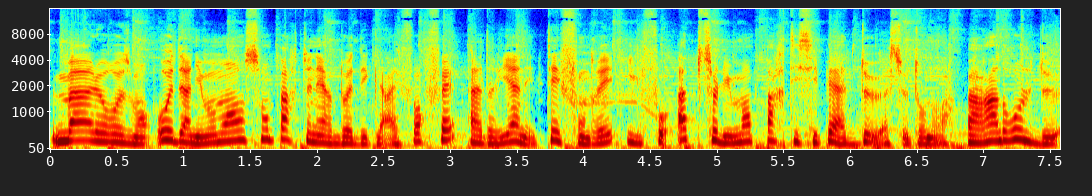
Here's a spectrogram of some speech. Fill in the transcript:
Malheureusement, au dernier moment, son partenaire doit déclarer forfait, Adrian est effondré, il faut absolument participer à deux à ce tournoi. Par un drôle de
